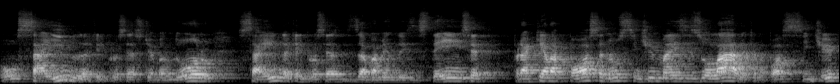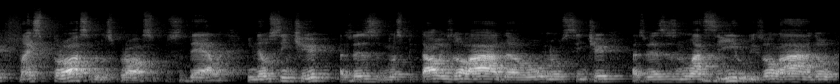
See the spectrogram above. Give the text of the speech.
ou saindo daquele processo de abandono, saindo daquele processo de desabamento da existência, para que ela possa não se sentir mais isolada, que ela possa se sentir mais próxima dos próximos dela e não se sentir às vezes no hospital isolada ou não se sentir às vezes no asilo isolado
